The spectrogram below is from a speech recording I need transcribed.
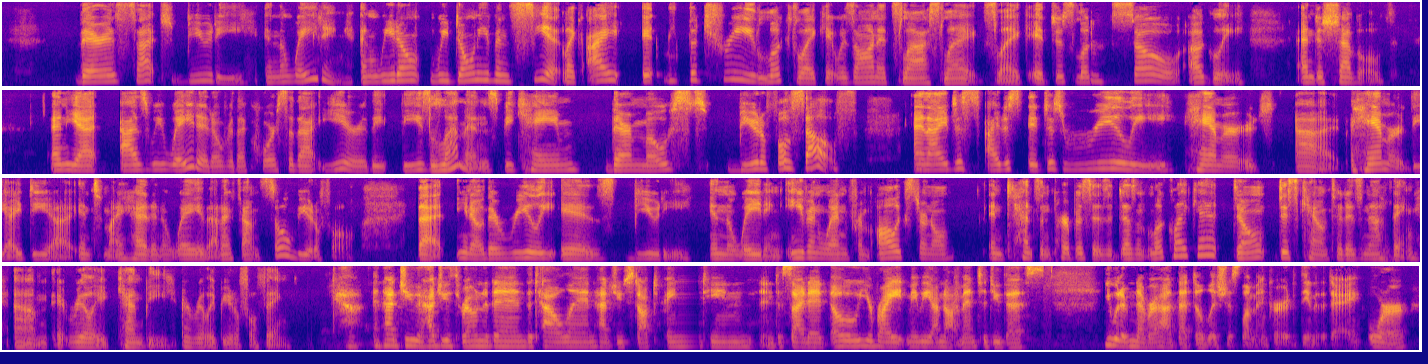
there is such beauty in the waiting and we don't we don't even see it. Like i it the tree looked like it was on its last legs. Like it just looked mm. so ugly and disheveled. And yet as we waited over the course of that year the, these lemons became their most beautiful self. And i just i just it just really hammered uh, hammered the idea into my head in a way that i found so beautiful that you know there really is beauty in the waiting even when from all external intents and purposes it doesn't look like it don't discount it as nothing. Um, it really can be a really beautiful thing. Yeah. And had you had you thrown it in the towel in had you stopped painting and decided oh you're right maybe i'm not meant to do this you would have never had that delicious lemon curd at the end of the day. Or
